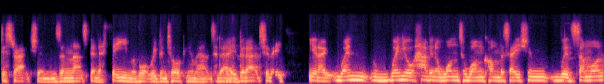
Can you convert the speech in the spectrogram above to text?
distractions and that's been a theme of what we've been talking about today. But actually, you know, when when you're having a one-to-one conversation with mm. someone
